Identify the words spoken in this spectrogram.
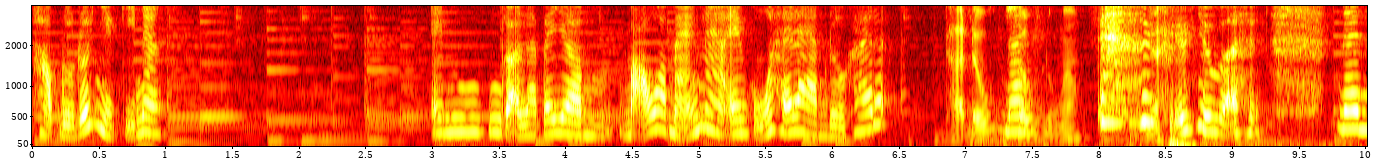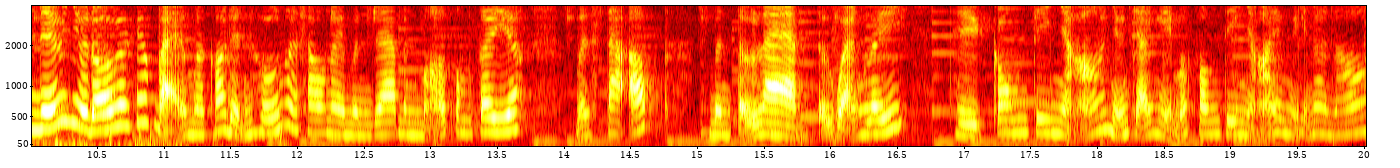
học được rất nhiều kỹ năng em gọi là bây giờ bỏ qua mảng nào em cũng có thể làm được hết á. Thả đâu cũng nên, sống đúng không? Kiểu như vậy. Nên nếu như đối với các bạn mà có định hướng là sau này mình ra mình mở công ty á mình start up mình tự làm tự quản lý thì công ty nhỏ những trải nghiệm ở công ty nhỏ em nghĩ là nó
